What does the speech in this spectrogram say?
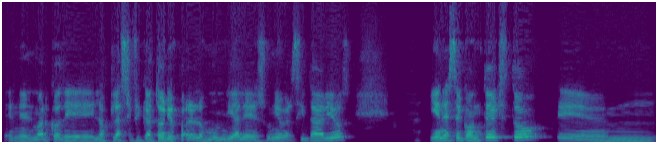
en el marco de los clasificatorios para los mundiales universitarios. Y en ese contexto, em,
